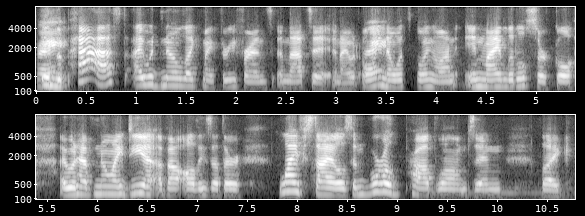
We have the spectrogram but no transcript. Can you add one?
Right. In the past, I would know like my three friends and that's it. And I would only right. know what's going on in my little circle. I would have no idea about all these other lifestyles and world problems and like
